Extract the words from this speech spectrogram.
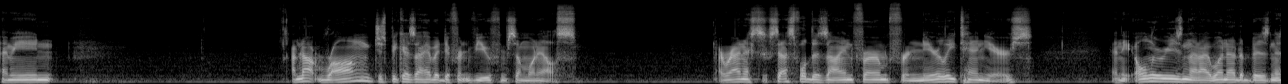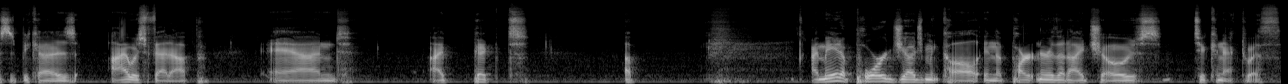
I mean, I'm not wrong just because I have a different view from someone else. I ran a successful design firm for nearly 10 years. And the only reason that I went out of business is because I was fed up and I picked a. I made a poor judgment call in the partner that I chose to connect with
